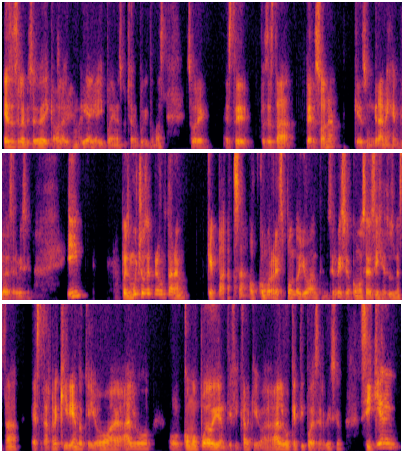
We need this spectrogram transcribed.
Ese es el episodio dedicado a la Virgen María y ahí pueden escuchar un poquito más sobre este pues esta persona que es un gran ejemplo de servicio. Y pues muchos se preguntarán qué pasa o cómo respondo yo ante un servicio, cómo sé si Jesús me está, está requiriendo que yo haga algo o cómo puedo identificar que yo haga algo, qué tipo de servicio. Si quieren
